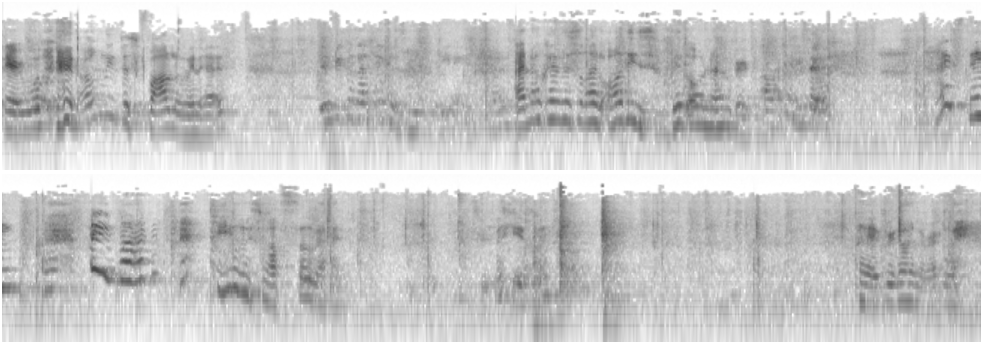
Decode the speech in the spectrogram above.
terrible, and only just following us. It's because I think it's misleading. I know, cause it's like all these big old numbers. Oh, I think you said. Hi, Steve. Hey, bud. You gonna smell so bad. Excuse me. Okay, we're going the right way.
